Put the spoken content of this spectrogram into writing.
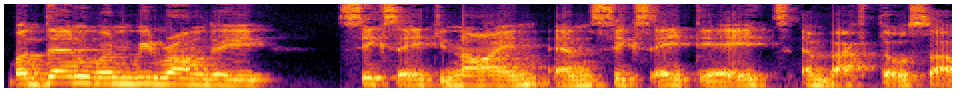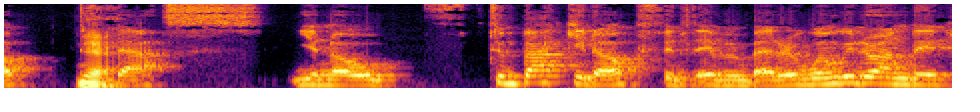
But then when we ran the 689 and 688 and backed those up, Yeah. that's you know to back it up felt even better. When we ran the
